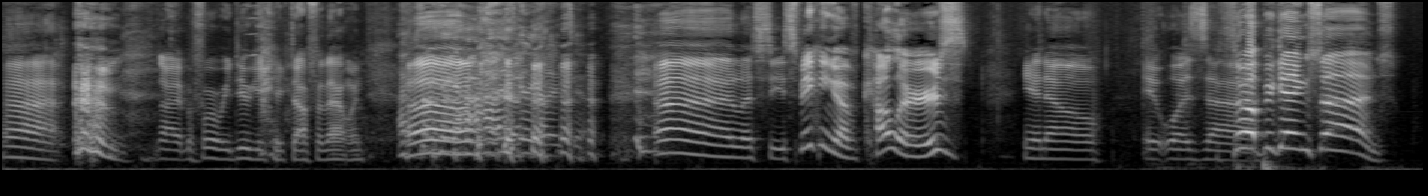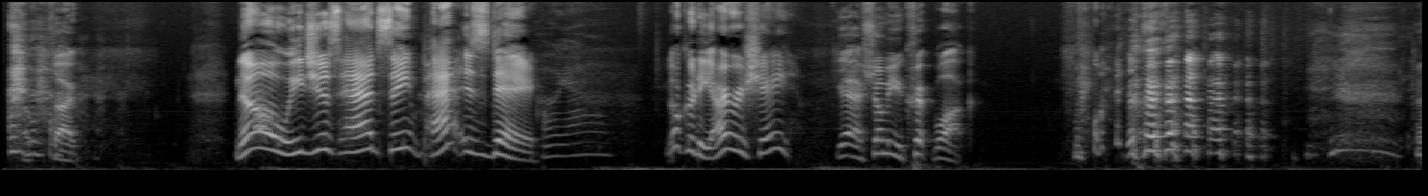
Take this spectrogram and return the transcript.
uh, all right, before we do get kicked off for that one, I was gonna go there too. uh, let's see. Speaking of colors, you know, it was. Uh, Throw up your gang signs. Oh, sorry. no, we just had St. Pat's Day. Oh yeah. Look at the Irish, eh? Yeah, show me your crip walk. Uh,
